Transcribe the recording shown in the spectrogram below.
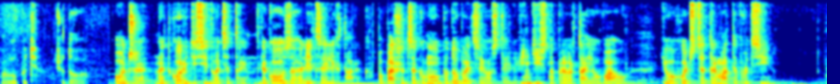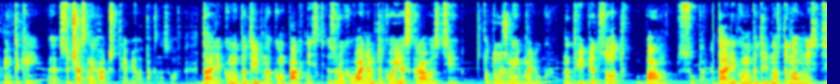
лупить чудово. Отже, Nightcore DC23. Для кого взагалі цей ліхтарик? По-перше, це кому подобається його стиль. Він дійсно привертає увагу, його хочеться тримати в руці. Він такий е, сучасний гаджет, я б його так назвав. Далі, кому потрібна компактність з урахуванням такої яскравості, потужний малюк. На 2500 бам, супер. Далі, кому потрібна автономність,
